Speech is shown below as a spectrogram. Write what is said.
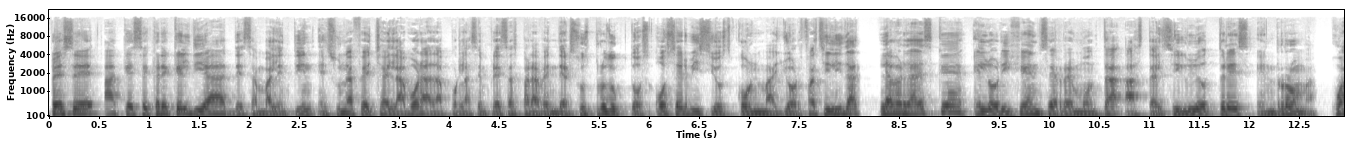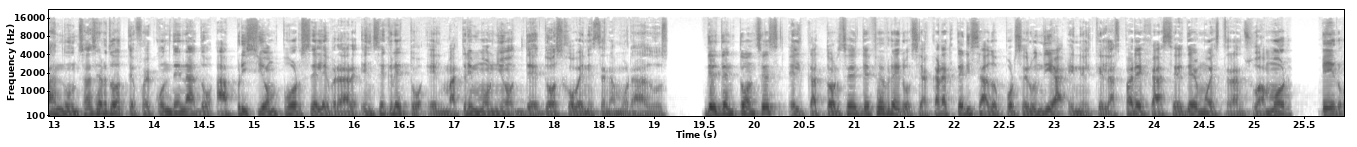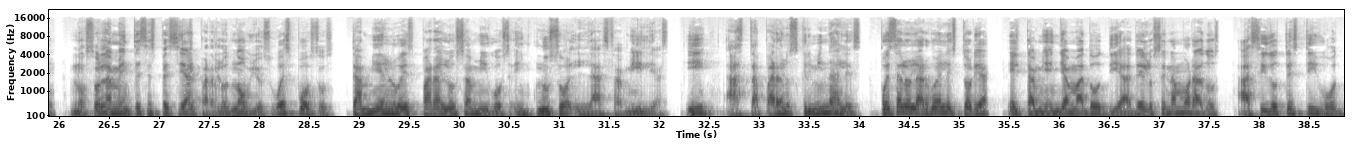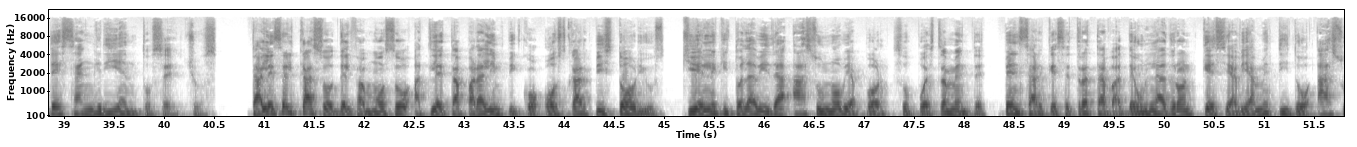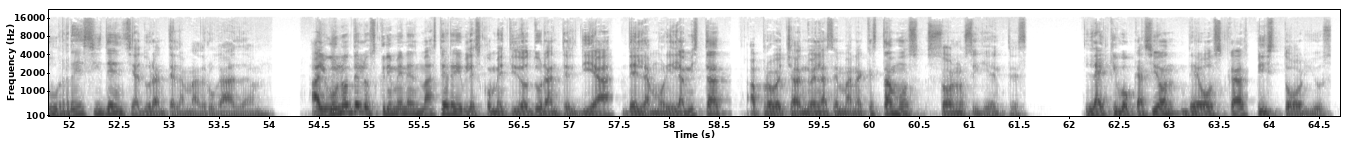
Pese a que se cree que el Día de San Valentín es una fecha elaborada por las empresas para vender sus productos o servicios con mayor facilidad, la verdad es que el origen se remonta hasta el siglo III en Roma, cuando un sacerdote fue condenado a prisión por celebrar en secreto el matrimonio de dos jóvenes enamorados. Desde entonces, el 14 de febrero se ha caracterizado por ser un día en el que las parejas se demuestran su amor pero no solamente es especial para los novios o esposos, también lo es para los amigos e incluso las familias. Y hasta para los criminales, pues a lo largo de la historia, el también llamado Día de los Enamorados ha sido testigo de sangrientos hechos. Tal es el caso del famoso atleta paralímpico Oscar Pistorius, quien le quitó la vida a su novia por, supuestamente, pensar que se trataba de un ladrón que se había metido a su residencia durante la madrugada. Algunos de los crímenes más terribles cometidos durante el Día del Amor y la Amistad, aprovechando en la semana que estamos, son los siguientes. La equivocación de Oscar Pistorius.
